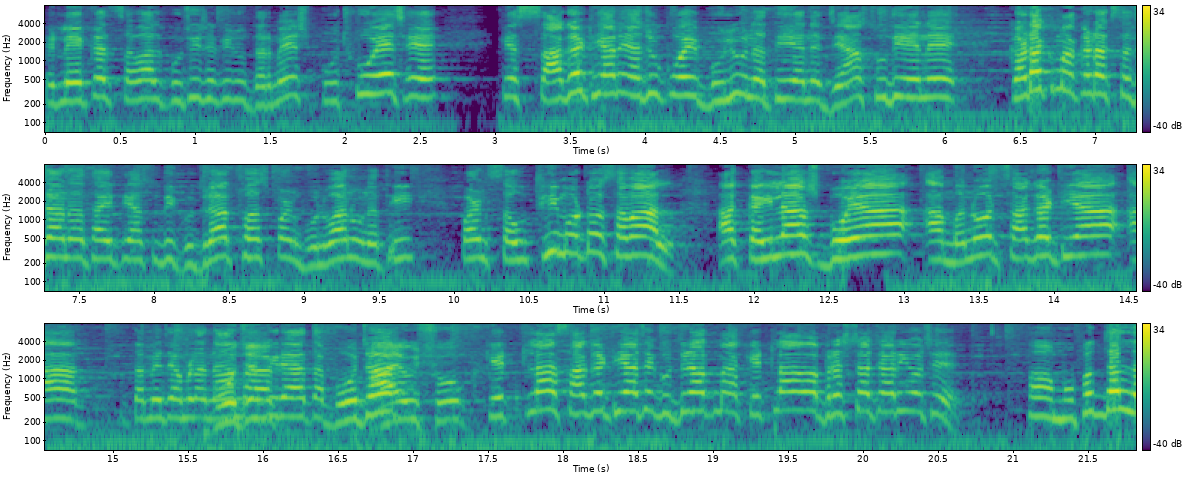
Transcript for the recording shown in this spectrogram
એટલે એક જ સવાલ પૂછી શકીશું. ધર્મેશ પૂછવું એ છે કે સાગઠિયાને હજુ કોઈ ભૂલ્યું નથી અને જ્યાં સુધી એને કડકમાં કડક સજા ન થાય ત્યાં સુધી ગુજરાત ફર્સ્ટ પણ ભૂલવાનું નથી. પણ સૌથી મોટો સવાલ આ કૈલાશ ભોયા આ મનોજ સાગઠિયા આ તમે જે હમણાં નામ આપી રહ્યા હતા ભોજક કેટલા સાગઠિયા છે ગુજરાતમાં? કેટલા આવા ભ્રષ્ટાચારીઓ છે? મુફદ્દલ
